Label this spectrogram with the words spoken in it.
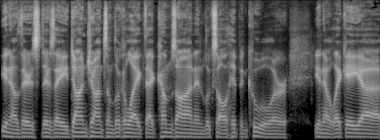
you know there's there's a Don Johnson lookalike that comes on and looks all hip and cool, or you know like a uh,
